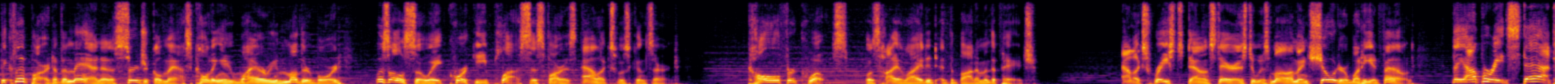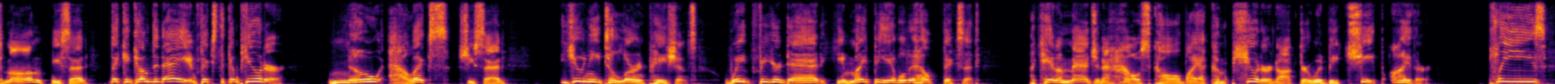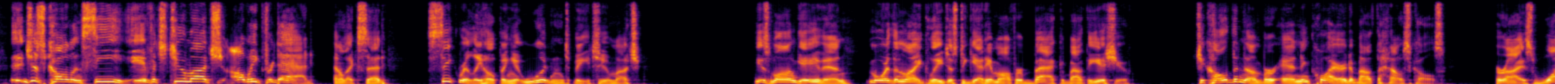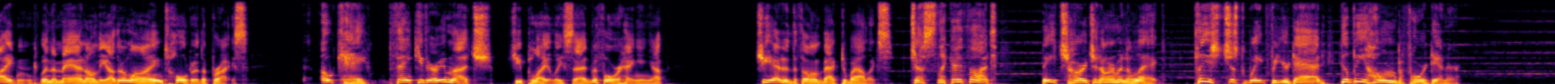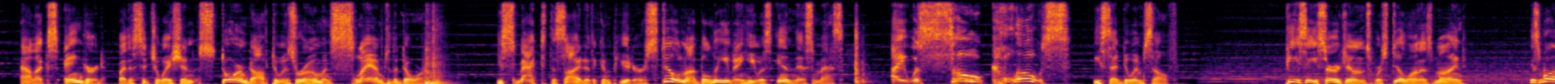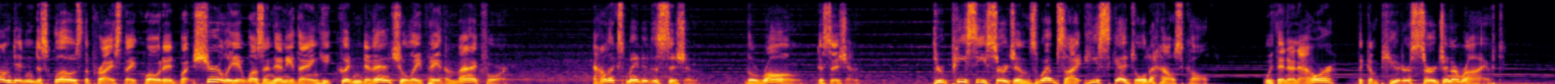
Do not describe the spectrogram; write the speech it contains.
The clip art of a man in a surgical mask holding a wiry motherboard was also a quirky plus as far as Alex was concerned. Call for quotes was highlighted at the bottom of the page. Alex raced downstairs to his mom and showed her what he had found. "'They operate STAT, Mom,' he said. "'They can come today and fix the computer.' "'No, Alex,' she said. "'You need to learn patience. Wait for your dad. He might be able to help fix it. I can't imagine a house call by a computer doctor would be cheap either. Please, uh, just call and see. If it's too much, I'll wait for Dad, Alex said, secretly hoping it wouldn't be too much. His mom gave in, more than likely just to get him off her back about the issue. She called the number and inquired about the house calls. Her eyes widened when the man on the other line told her the price. "'Okay, thank you very much,' she politely said before hanging up. She handed the phone back to Alex. Just like I thought. They charge an arm and a leg. Please just wait for your dad. He'll be home before dinner. Alex, angered by the situation, stormed off to his room and slammed the door. He smacked the side of the computer, still not believing he was in this mess. I was so close, he said to himself. PC surgeons were still on his mind. His mom didn't disclose the price they quoted, but surely it wasn't anything he couldn't eventually pay them back for. Alex made a decision, the wrong decision. Through PC Surgeon's website, he scheduled a house call. Within an hour, the computer surgeon arrived.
